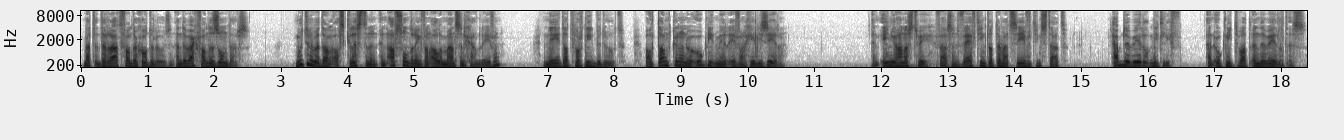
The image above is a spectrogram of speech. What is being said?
met de raad van de goddelozen en de weg van de zondaars? Moeten we dan als christenen in afzondering van alle mensen gaan leven? Nee, dat wordt niet bedoeld, want dan kunnen we ook niet meer evangeliseren. In 1 Johannes 2, versen 15 tot en met 17 staat: Heb de wereld niet lief, en ook niet wat in de wereld is.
